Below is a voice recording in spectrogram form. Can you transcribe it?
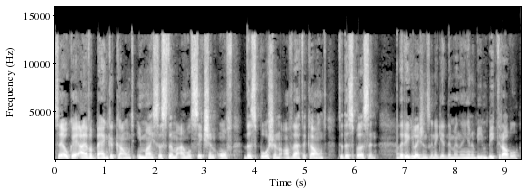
say, okay, I have a bank account in my system. I will section off this portion of that account to this person. The regulation is going to get them and they're going to be in big trouble.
